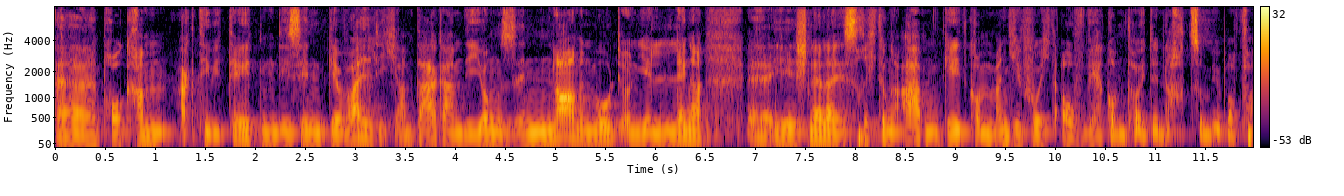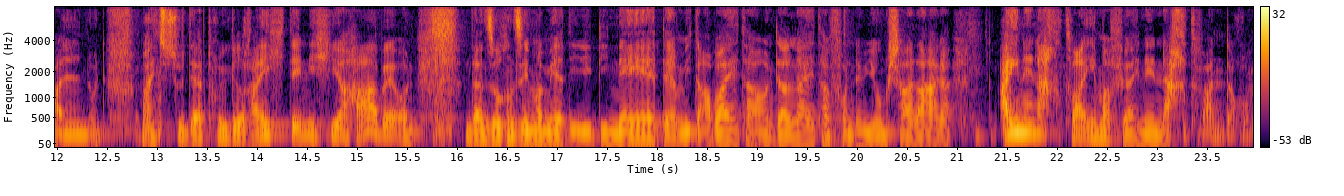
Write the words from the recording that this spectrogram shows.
äh, Programmaktivitäten, die sind gewaltig. Am Tag haben die Jungs enormen Mut und je länger, äh, je schneller es Richtung Abend geht, kommen manche Furcht auf. Wer kommt heute Nacht zum Überfallen? Und meinst du, der Prügel reicht, den ich hier habe? Und, und dann suchen sie immer mehr die, die Nähe der Mitarbeiter und der Leiter von dem Jungscharlager. Eine Nacht war immer für eine Nachtwanderung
